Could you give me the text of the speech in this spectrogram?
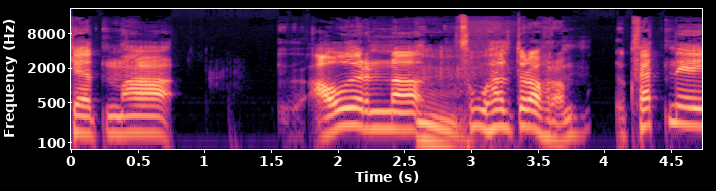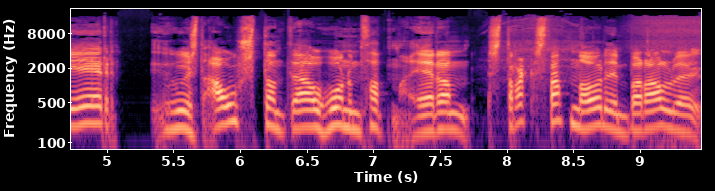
Hérna áður en að þú heldur áfram hvernig er þú veist, ástandið á honum þarna? Er hann strax þarna orðin bara alveg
